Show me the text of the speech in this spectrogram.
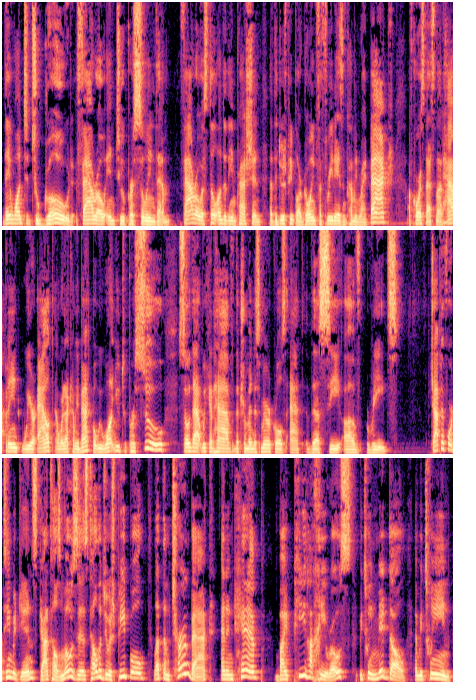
they wanted to goad Pharaoh into pursuing them. Pharaoh is still under the impression that the Jewish people are going for three days and coming right back. Of course, that's not happening. We are out and we're not coming back, but we want you to pursue so that we can have the tremendous miracles at the Sea of Reeds. Chapter 14 begins. God tells Moses, tell the Jewish people, let them turn back and encamp by Pi Hachiros between Migdal and between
